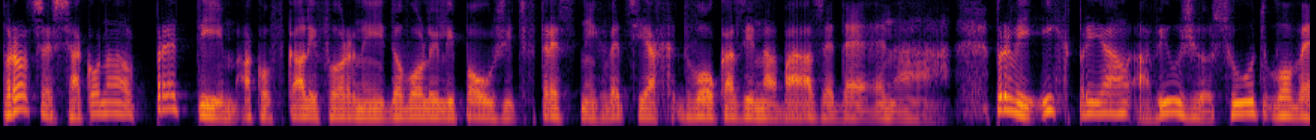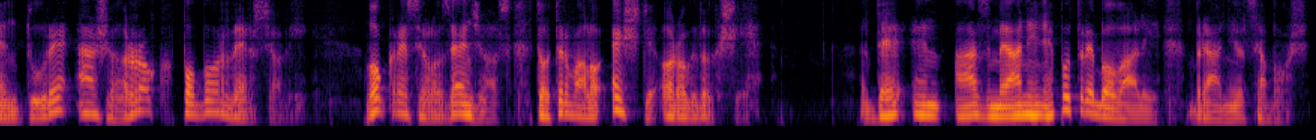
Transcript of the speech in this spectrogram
Proces sa konal predtým, ako v Kalifornii dovolili použiť v trestných veciach dôkazy na báze DNA. Prvý ich prijal a využil súd vo Venture až rok po Bordersovi. V okrese Los Angeles to trvalo ešte o rok dlhšie. DNA sme ani nepotrebovali, bránil sa Bož.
